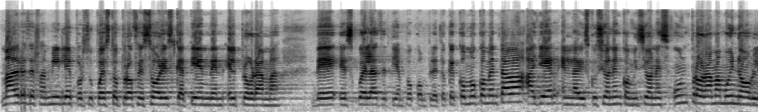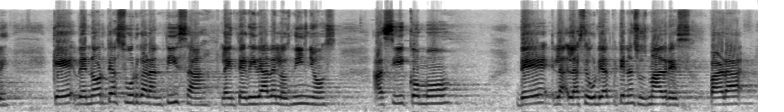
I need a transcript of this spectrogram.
madres de familia y, por supuesto, profesores que atienden el programa de escuelas de tiempo completo, que como comentaba ayer en la discusión en comisión, es un programa muy noble que de norte a sur garantiza la integridad de los niños, así como de la, la seguridad que tienen sus madres para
